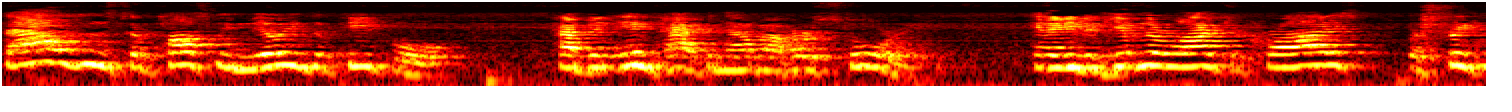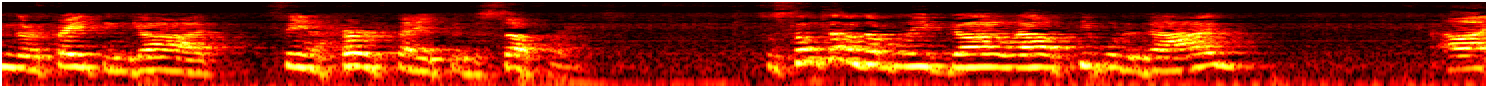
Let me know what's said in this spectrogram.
thousands to possibly millions of people have been impacted now by her story. And they've either given their life to Christ or strengthened their faith in God, seeing her faith through the sufferings. So sometimes I believe God allows people to die uh,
